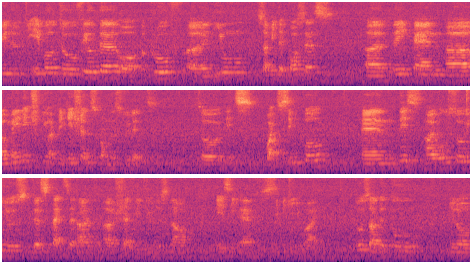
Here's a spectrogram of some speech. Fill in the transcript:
will be able to filter or approve uh, new submitted courses. Uh, they can manage new applications from the students. So it's quite simple. And this I also use the stats that I've shared with you just now, ACF, CPT UI. Those are the two, you know,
